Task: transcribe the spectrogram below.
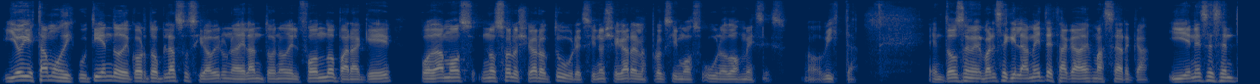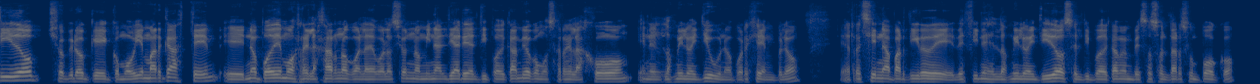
Y hoy estamos discutiendo de corto plazo si va a haber un adelanto o no del fondo para que podamos no solo llegar a octubre, sino llegar a los próximos uno o dos meses, ¿no? Vista. Entonces me parece que la meta está cada vez más cerca. Y en ese sentido, yo creo que, como bien marcaste, eh, no podemos relajarnos con la devaluación nominal diaria del tipo de cambio como se relajó en el 2021, por ejemplo. Eh, recién a partir de, fines del 2022 el tipo de cambio empezó a soltarse un poco.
